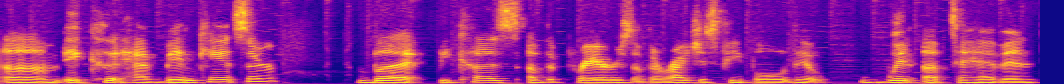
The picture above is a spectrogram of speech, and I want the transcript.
um, it could have been cancer, but because of the prayers of the righteous people that went up to heaven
